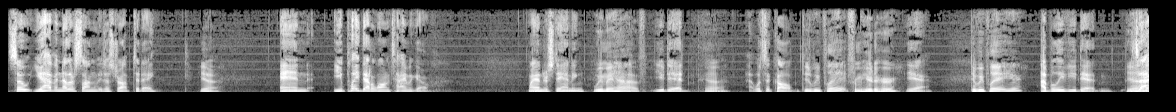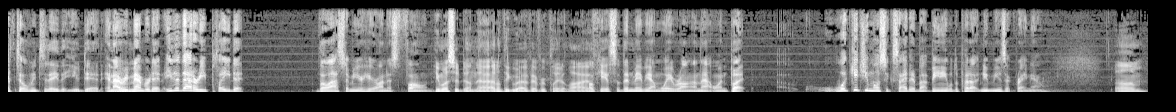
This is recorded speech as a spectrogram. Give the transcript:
So you have another song that just dropped today, yeah, and you played that a long time ago. My understanding, we may have. you did. Yeah, What's it called? did we play it from here to her? Yeah. Did we play it here? I believe you did. Yeah, Zach that- told me today that you did, and I remembered it. Either that or he played it the last time you were here on his phone. He must have done that. I don't think I've ever played it live. Okay, so then maybe I'm way wrong on that one. But what gets you most excited about being able to put out new music right now? Um,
